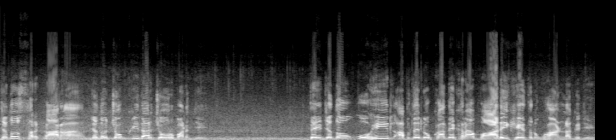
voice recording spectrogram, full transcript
ਜਦੋਂ ਸਰਕਾਰਾਂ, ਜਦੋਂ ਚੌਕੀਦਾਰ ਚੋਰ ਬਣ ਜੇ ਤੇ ਜਦੋਂ ਉਹੀ ਆਪਦੇ ਲੋਕਾਂ ਦੇ ਖਰਾਬ ਬਾੜ ਹੀ ਖੇਤ ਨੂੰ ਖਾਣ ਲੱਗ ਜੇ,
